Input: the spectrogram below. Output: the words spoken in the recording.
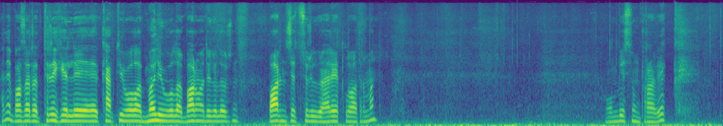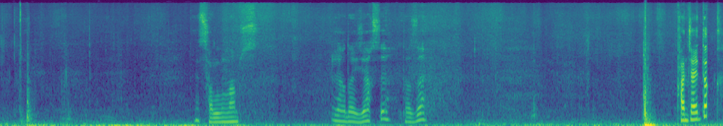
Әне базарда трекерлер каптивалар малювалар бар ма дегендер үшін барынша түсіруге әрекет қылып жатырмын 15 мың пробег. Салонlarымыз жағдай жақсы таза. Қанша айттық?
